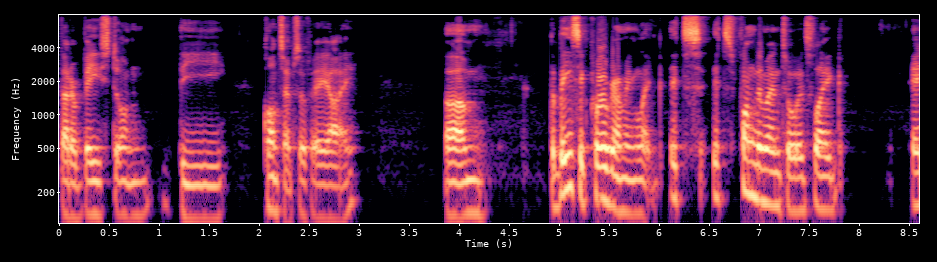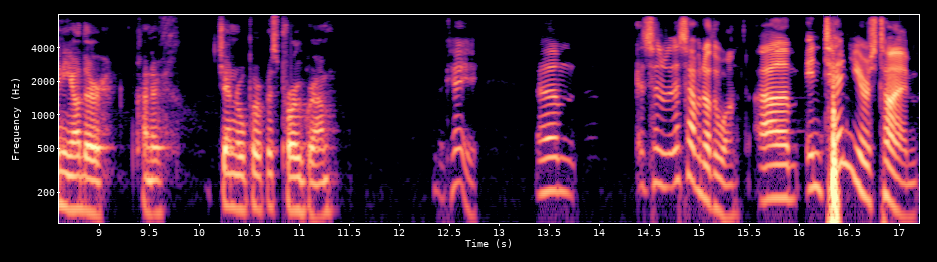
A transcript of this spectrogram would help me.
that are based on the concepts of AI. Um, the basic programming, like it's it's fundamental. It's like any other kind of general purpose program. Okay. Um, so let's have another one. Um, in 10 years' time,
